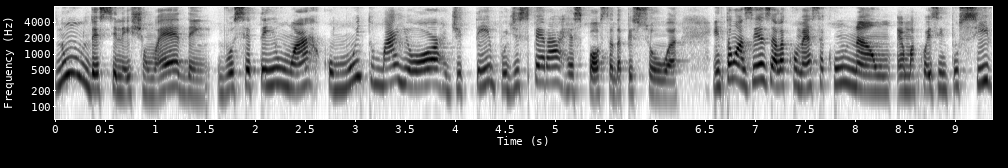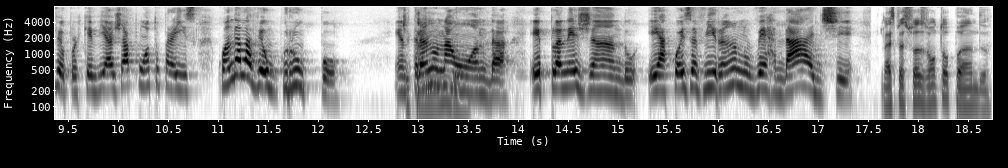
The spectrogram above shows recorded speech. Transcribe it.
Num Destination Eden, você tem um arco muito maior de tempo de esperar a resposta da pessoa. Então, às vezes, ela começa com não, é uma coisa impossível, porque viajar para um outro país. Quando ela vê o grupo tá entrando tá na onda e planejando e a coisa virando verdade. As pessoas vão topando.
